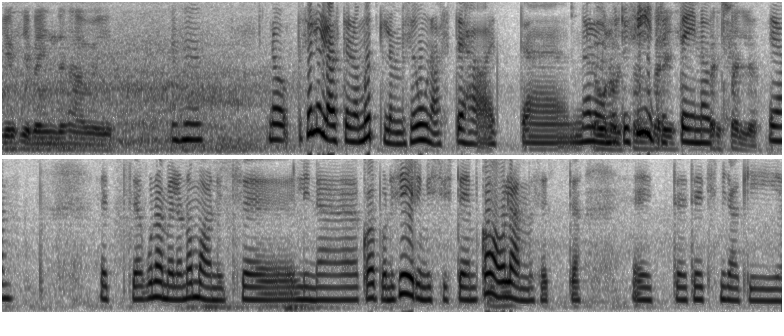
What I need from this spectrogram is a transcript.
kirsivein teha või mm. -hmm. no sellel aastal me mõtleme, mis õunast teha, et äh, me oleme muidu siidrit teinud jah, et kuna meil on oma nüüd selline karboniseerimissüsteem ka mm. -hmm. olemas, et et teeks midagi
